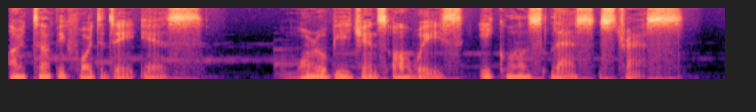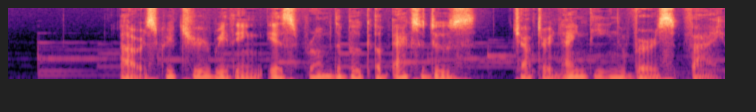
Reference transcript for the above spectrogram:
Our topic for today is more obedience always equals less stress. Our scripture reading is from the book of Exodus, chapter 19, verse 5,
